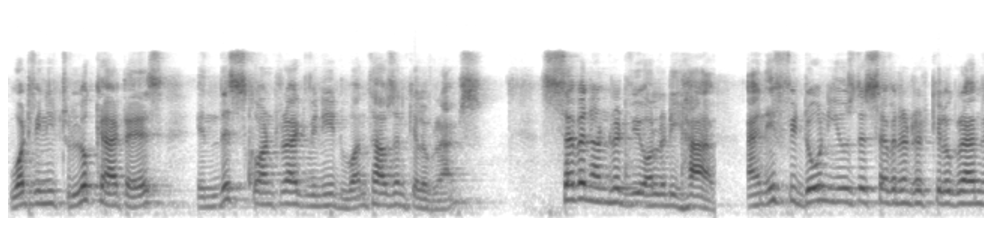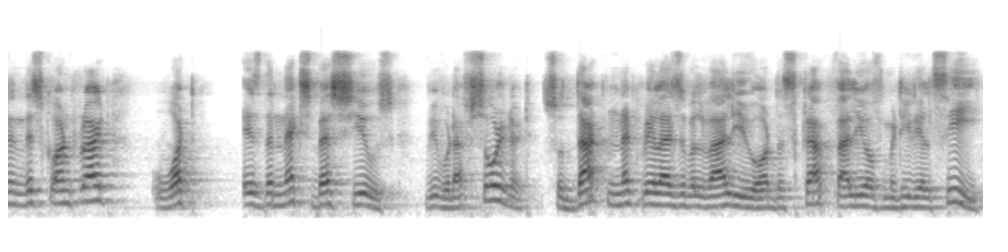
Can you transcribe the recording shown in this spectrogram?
What we need to look at is in this contract, we need 1000 kilograms. 700 we already have. And if we don't use the 700 kilograms in this contract, what is the next best use? We would have sold it. So that net realizable value or the scrap value of material C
